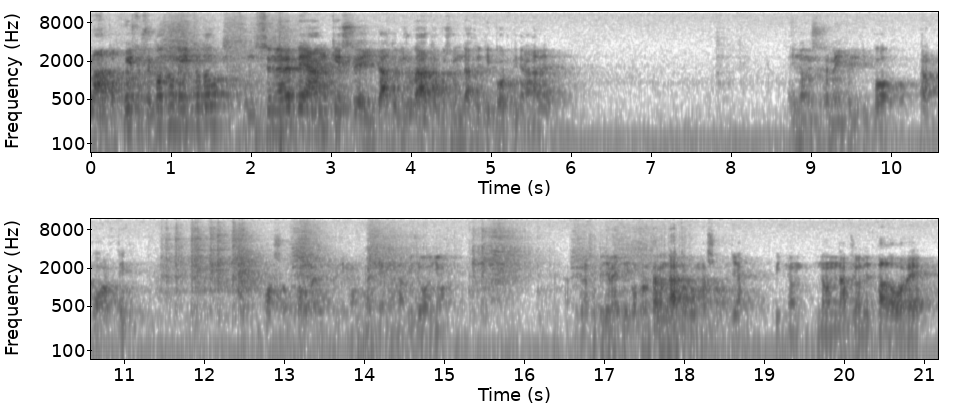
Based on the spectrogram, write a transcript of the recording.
l'altro questo secondo metodo funzionerebbe anche se il dato misurato fosse un dato di tipo ordinale e non necessariamente di tipo rapporti. O assoluto come il primo, perché non ha bisogno, ha bisogno semplicemente di confrontare un dato con una soglia, quindi non, non ha bisogno del valore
